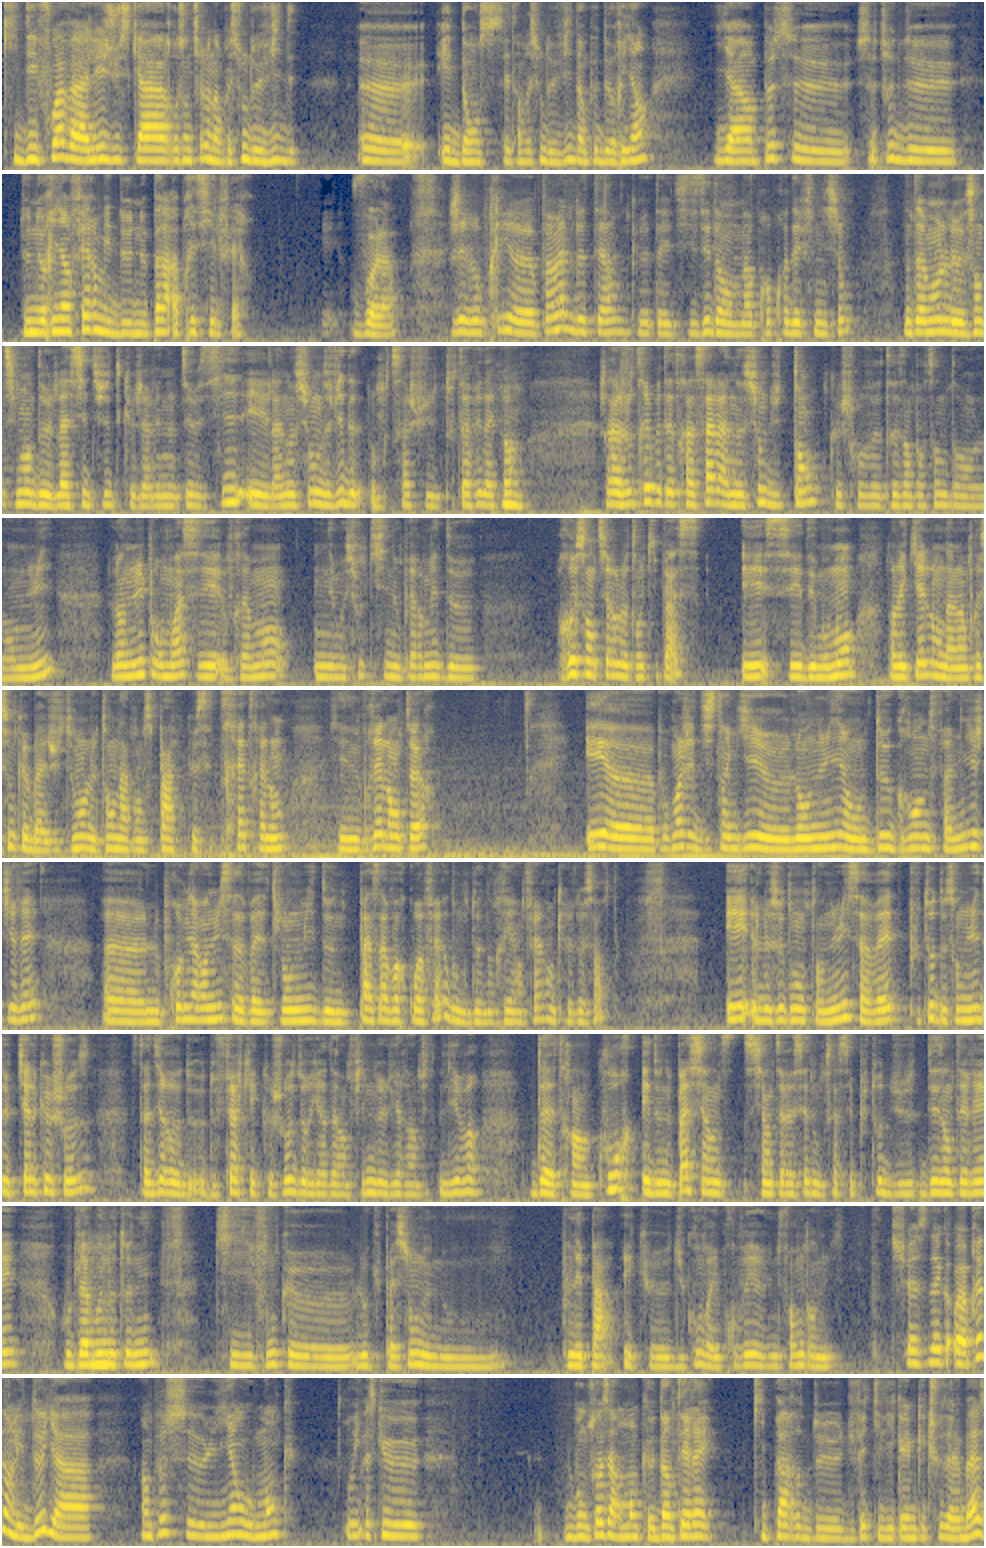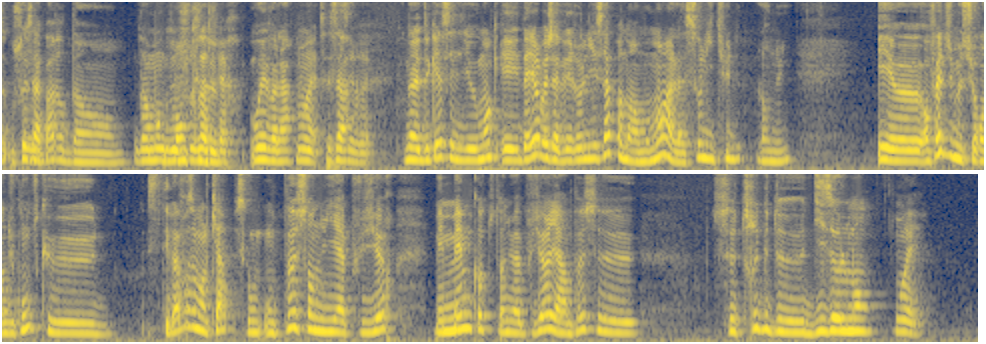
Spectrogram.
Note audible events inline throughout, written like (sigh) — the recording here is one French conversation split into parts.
qui des fois va aller jusqu'à ressentir une impression de vide. et dans cette impression de vide, un peu de rien, il y a un peu ce, ce truc de, de ne rien faire mais de ne pas apprécier le faire. Voilà. J'ai repris euh, pas mal de termes que tu as utilisés dans ma propre définition, notamment le sentiment de lassitude que j'avais noté aussi et la notion de vide. Donc ça, je suis tout à fait d'accord. Mm. Je rajouterais peut-être à ça la notion du temps que je trouve très importante dans l'ennui. L'ennui pour moi, c'est vraiment une émotion qui nous permet de ressentir le temps qui passe et c'est des moments dans lesquels on a l'impression que bah, justement le temps n'avance pas, que c'est très très long, qu'il y a une vraie lenteur. Et euh, pour moi, j'ai distingué euh, l'ennui en deux grandes familles, je dirais. Euh, le premier ennui, ça va être l'ennui de ne pas savoir quoi faire, donc de ne rien faire en quelque sorte. Et le second ennui, ça va être plutôt de s'ennuyer de quelque chose, c'est-à-dire de, de, faire quelque chose, de regarder un film, de lire un livre, d'être un cours et de ne pas s'y intéresser. Donc ça, c'est plutôt du désintérêt ou de la mm. monotonie qui font que l'occupation ne nous plaît pas et que du coup, on va éprouver une forme d'ennui. Je suis assez d'accord. Après, dans les deux, il y a un peu ce lien au manque. Oui. Parce que, bon, soit c'est un manque d'intérêt qui part de, du fait qu'il y ait quand même quelque chose à la base, ou soit ça part d'un... D'un manque, de choses à faire. Oui, voilà. Ouais, c'est ça. C'est vrai. Dans les deux cas, c'est lié au manque. Et d'ailleurs, bah, j'avais relié ça pendant un moment à la solitude, l'ennui. Et euh, en fait, je me suis rendu compte que c'était pas forcément le cas, parce qu'on peut s'ennuyer à plusieurs, mais même quand tu t'ennuies à plusieurs, il y a un peu ce, ce truc de d'isolement. Ouais.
